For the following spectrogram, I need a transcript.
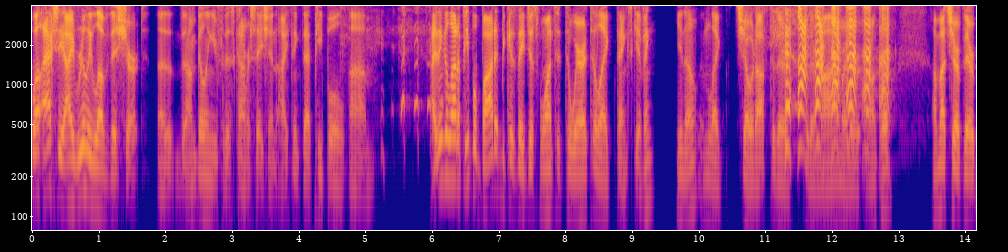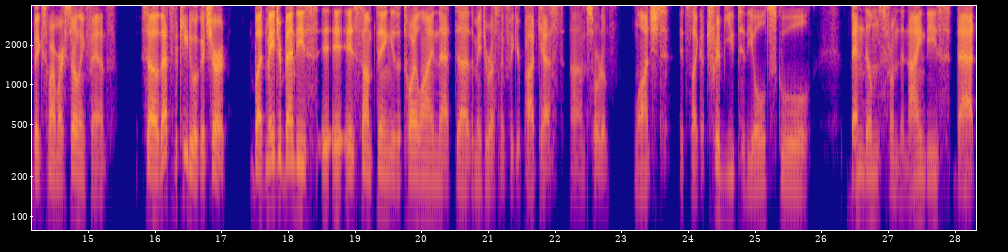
well, actually, I really love this shirt. Uh, I'm billing you for this conversation. I think that people, um, I think a lot of people bought it because they just wanted to wear it to like Thanksgiving, you know, and like show it off to their to their mom or their uncle. I'm not sure if they're big Smart Mark Sterling fans. So that's the key to a good shirt. But Major Bendy's is, is something is a toy line that uh, the Major Wrestling Figure podcast um, sort of launched. It's like a tribute to the old school Bend-Ems from the '90s that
